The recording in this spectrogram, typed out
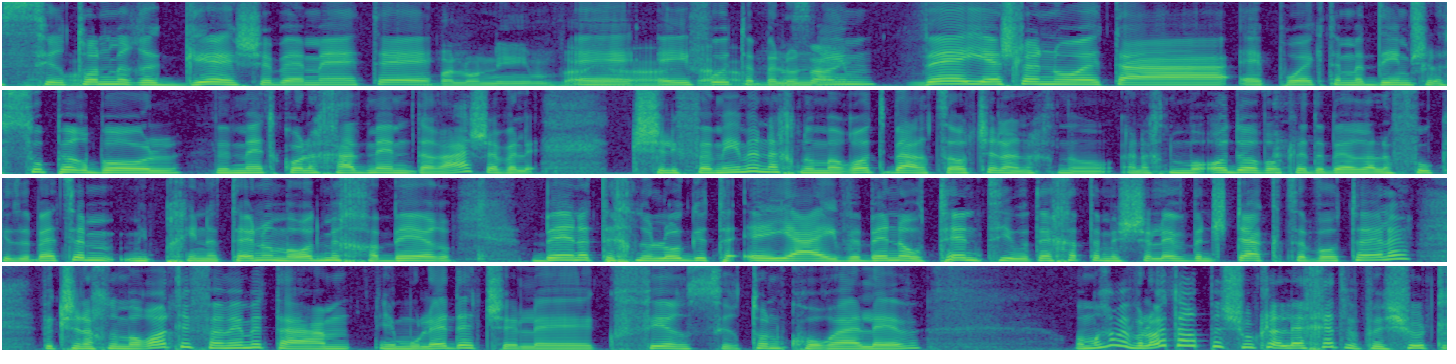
סרטון מרגש שבאמת אה, בלונים, אה, העיפו את הבלונים. ויש לנו את הפרויקט המדהים של הסופרבול, באמת כל אחד מהם דרש, אבל כשלפעמים אנחנו מראות בהרצאות שלנו, אנחנו, אנחנו מאוד אוהבות לדבר על הפוק, כי זה בעצם מבחינתנו מאוד מחבר בין הטכנולוגיות ה-AI ובין האותנטיות, איך אתה משלב בין שתי הקצוות האלה, וכשאנחנו מראות לפעמים את היום הולדת של אה, כפיר, סרטון קורע לב, אומרים, אבל לא יותר פשוט ללכת ופשוט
